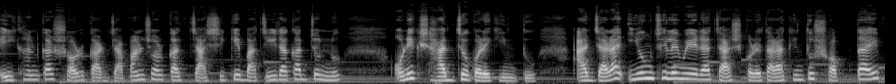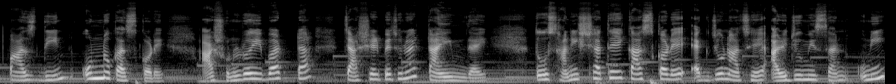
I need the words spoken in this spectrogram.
এইখানকার সরকার, জাপান সরকার চাষিকে বাঁচিয়ে রাখার জন্য অনেক সাহায্য করে কিন্তু। আর যারা ইয়ং ছেলে মেয়েরা চাষ করে, তারা কিন্তু সপ্তাহে পাঁচ দিন অন্য কাজ করে। আর শনি রবিবারটা চাষের পেছনে টাইম দেয়। তো সানির সাথেই কাজ করে, একজন আছে আরিজুমি সান উনি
